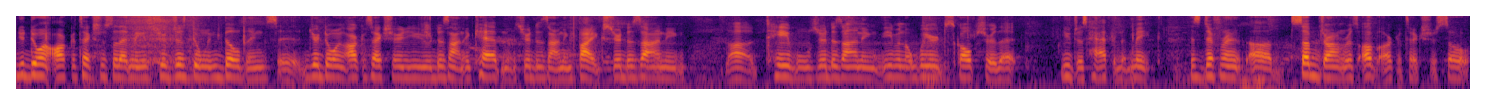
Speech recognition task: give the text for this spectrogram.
You're doing architecture, so that means you're just doing buildings. You're doing architecture, you're designing cabinets, you're designing bikes, you're designing uh, tables, you're designing even a weird sculpture that you just happen to make. It's different uh, subgenres of architecture. So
